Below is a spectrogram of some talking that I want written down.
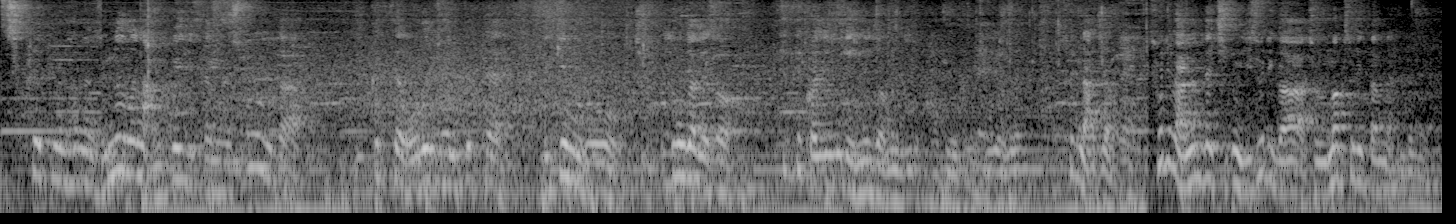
스크래핑을 하면서 눈으로는 안 보이기 때문에 손으로 다이 끝에 오른손 끝에 느낌으로 지금 이 동작에서 틱틱 걸리는 게 있는지 없는지 돼요. 여기는 소리 나죠? 소리 나는데 지금 이 소리가 저 음악 소리 때문에 안 들려요.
